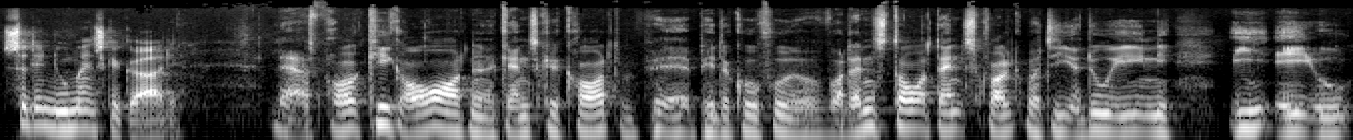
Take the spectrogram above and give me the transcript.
så er det nu, man skal gøre det. Lad os prøve at kigge overordnet ganske kort, Peter Kofod. Hvordan står Dansk Folkeparti, og du egentlig i EU?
